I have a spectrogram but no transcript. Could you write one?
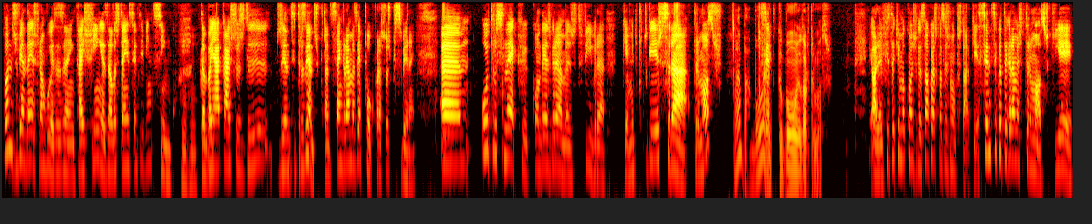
Quando nos vendem as framboesas em caixinhas, elas têm 125. Uhum. Também há caixas de 200 e 300, portanto 100 gramas é pouco para as pessoas perceberem. Ahm, outro snack com 10 gramas de fibra, que é muito português, será termossos. Ah, pá, boa. Ai, que bom, eu adoro termossos. Olha, eu fiz aqui uma conjugação que eu acho que vocês vão gostar, que é 150 gramas de termossos, que é,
